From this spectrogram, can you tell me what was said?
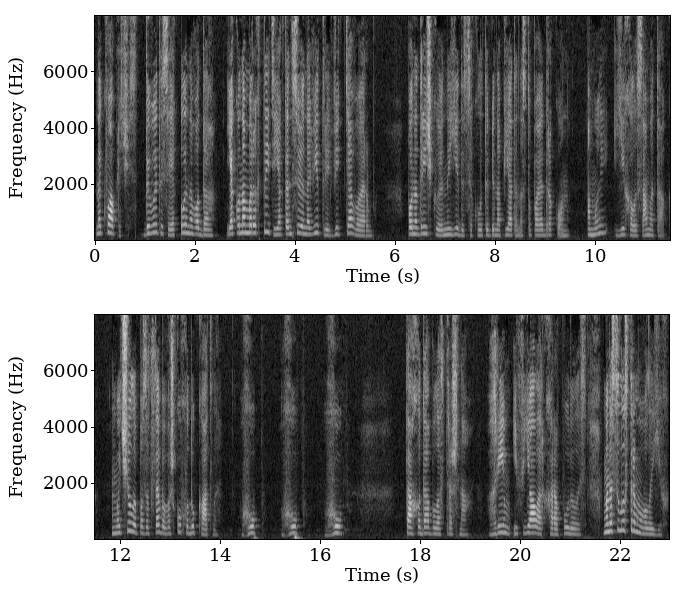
не кваплячись, дивитися, як плине вода, як вона мерехтить і як танцює на вітрі віття верб. Понад річкою не їдеться, коли тобі на п'яти наступає дракон. А ми їхали саме так. Ми чули позад себе важку ходу катли. Гуп, гуп, гуп. Та хода була страшна. Грім і ф'ялар харапудились. Ми на силу стримували їх.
